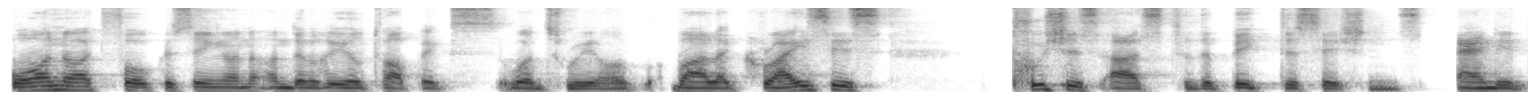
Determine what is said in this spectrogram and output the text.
or not focusing on, on the real topics, what's real. While a crisis pushes us to the big decisions and it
